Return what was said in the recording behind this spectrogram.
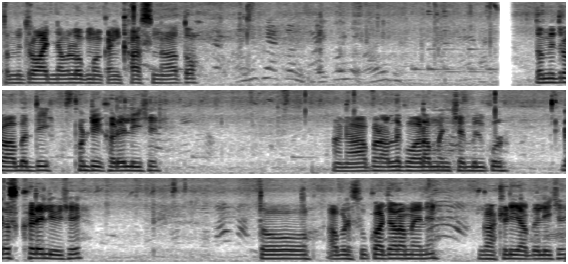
તો મિત્રો આજના વ્લોગમાં કંઈ ખાસ ન હતો. તો મિત્રો આ બધી ફૂંટી ખડેલી છે. અને આ પણ અલગ વાળામાં છે, બિલકુલ દસ ખડેલી છે. તો આપણે સૂકા ચારામાં એને ગાંઠડી આપેલી છે.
